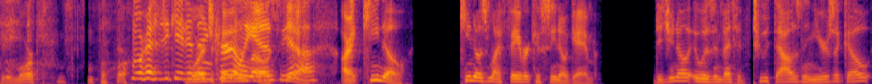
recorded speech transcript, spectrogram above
Be more, more, More educated more than educated currently than is. Yeah. yeah. All right, Keno. Keno's my favorite casino game. Did you know it was invented 2,000 years ago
